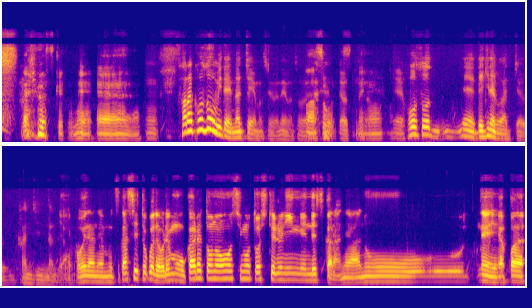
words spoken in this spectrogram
に なりますけどね。えーうん、皿小僧みたいになっちゃいますよね、それまあそうですね。えー放送、ね、できなくなっちゃう感じになるんで。こういうのはね、難しいところで、俺もオカルトの仕事をしてる人間ですからね、あのーね、やっぱ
